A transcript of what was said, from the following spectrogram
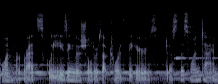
One more breath, squeezing those shoulders up towards the ears, just this one time.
